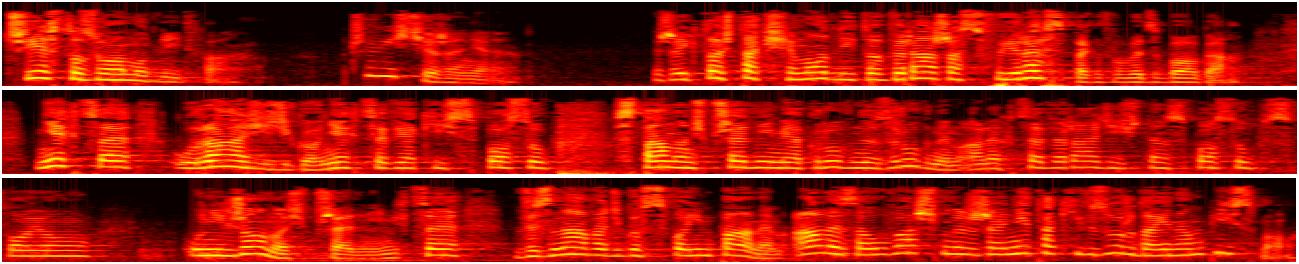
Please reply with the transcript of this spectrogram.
Czy jest to zła modlitwa? Oczywiście, że nie. Jeżeli ktoś tak się modli, to wyraża swój respekt wobec Boga. Nie chce urazić Go, nie chce w jakiś sposób stanąć przed Nim jak równy z równym, ale chce wyrazić w ten sposób swoją uniżoność przed Nim. Chce wyznawać Go swoim Panem. Ale zauważmy, że nie taki wzór daje nam Pismo.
